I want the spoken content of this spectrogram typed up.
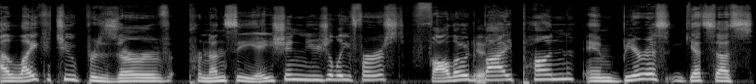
I like to preserve pronunciation usually first, followed Yes. by pun. And Beerus gets us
